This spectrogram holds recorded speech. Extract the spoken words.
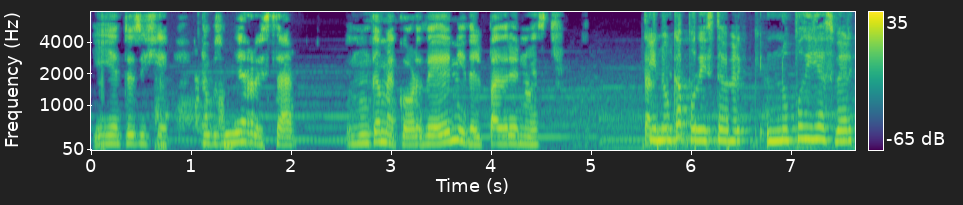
Y entonces dije, no, pues voy a rezar. nunca me acordé ni del Padre Nuestro. ¿Y nunca pudiste ver, no podías ver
